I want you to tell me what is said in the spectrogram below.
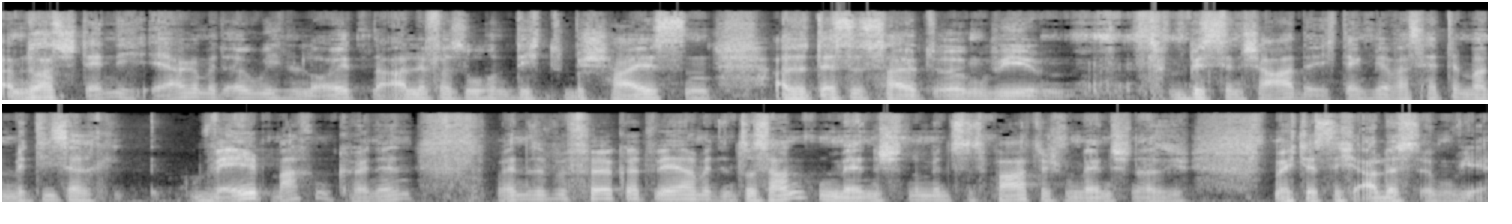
Ähm, Du hast ständig Ärger mit irgendwelchen Leuten, alle versuchen dich zu bescheißen. Also das ist halt irgendwie ein bisschen schade. Ich denke mir, was hätte man mit dieser Welt machen können, wenn sie bevölkert wäre mit interessanten Menschen und mit sympathischen Menschen. Also ich möchte jetzt nicht alles irgendwie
